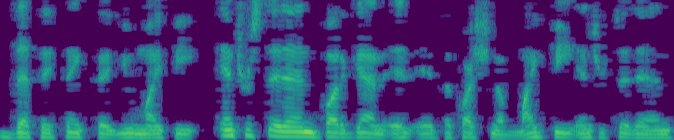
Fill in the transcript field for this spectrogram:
that they think that you might be interested in, but again, it, it's a question of might be interested in.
